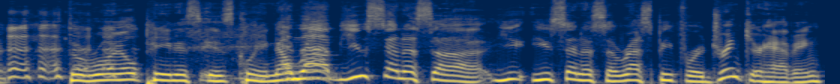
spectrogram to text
the royal penis is clean. Now, And that- Rob, you sent us a you, you sent us a recipe for a drink you're having.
